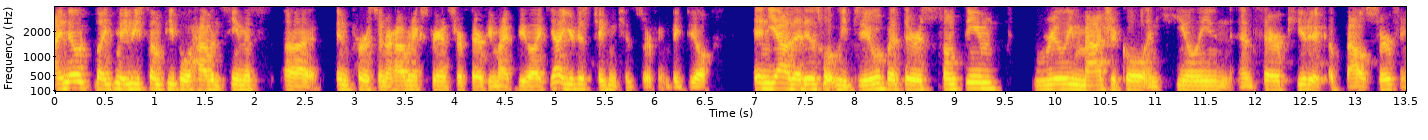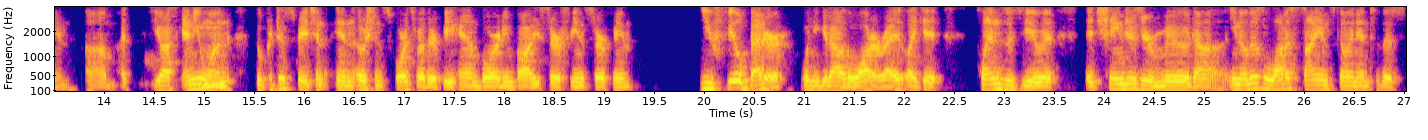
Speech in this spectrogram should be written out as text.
I know like maybe some people who haven't seen this uh, in person or haven't experienced surf therapy might be like, yeah, you're just taking kids surfing, big deal. And yeah, that is what we do, but there's something really magical and healing and therapeutic about surfing. Um, if you ask anyone who participates in, in ocean sports, whether it be handboarding, body surfing, surfing, you feel better when you get out of the water, right? Like it cleanses you, it it changes your mood. Uh, you know, there's a lot of science going into this,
